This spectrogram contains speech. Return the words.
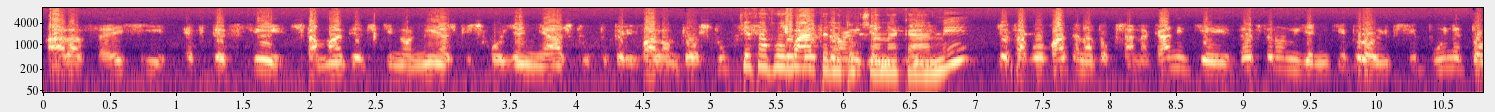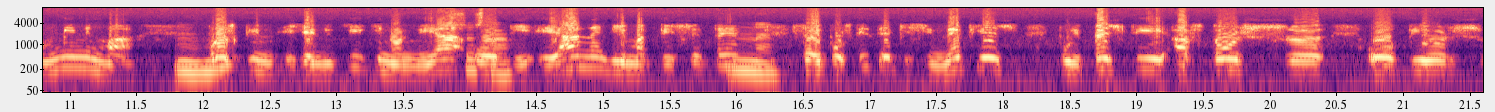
Άρα θα έχει εκτεθεί στα μάτια της κοινωνίας, της οικογένειάς του, του περιβάλλοντος του. Και θα φοβάται να το ξανακάνει. Και θα φοβάται να το ξανακάνει και η δεύτερον η γενική πρόληψη που είναι το μήνυμα mm-hmm. προς την γενική κοινωνία ότι εάν εγκληματίσετε ναι. θα υποστείτε τις συνέπειες που υπέστη αυτός ε, ο οποίος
